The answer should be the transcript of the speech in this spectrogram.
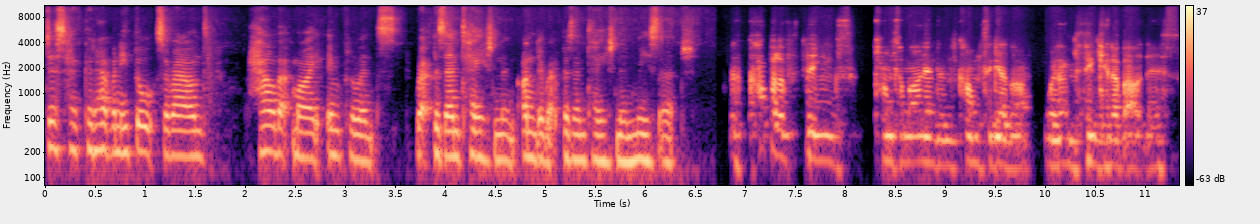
just could have any thoughts around how that might influence representation and underrepresentation in research. A couple of things come to mind and come together when I'm thinking about this.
